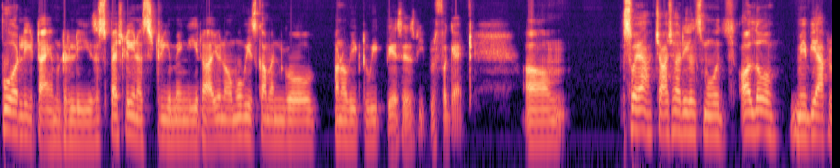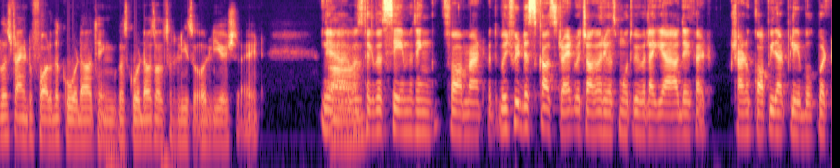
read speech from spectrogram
poorly timed release especially in a streaming era you know movies come and go on a week to week basis people forget um so yeah cha cha real smooth although maybe apple was trying to follow the coda thing because coda was also released earlyish right yeah, it was um, like the same thing format, with, which we discussed, right? Which other real smooth. We were like, yeah, they trying to copy that playbook, but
